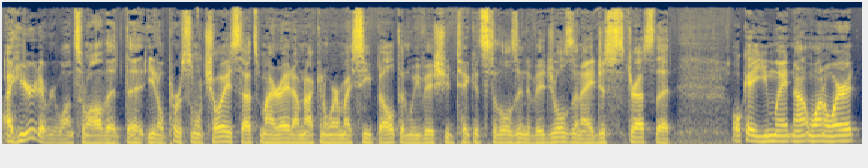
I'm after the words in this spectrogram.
I hear it every once in a while that, that you know personal choice. That's my right. I'm not going to wear my seatbelt, and we've issued tickets to those individuals. And I just stress that, okay, you might not want to wear it,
